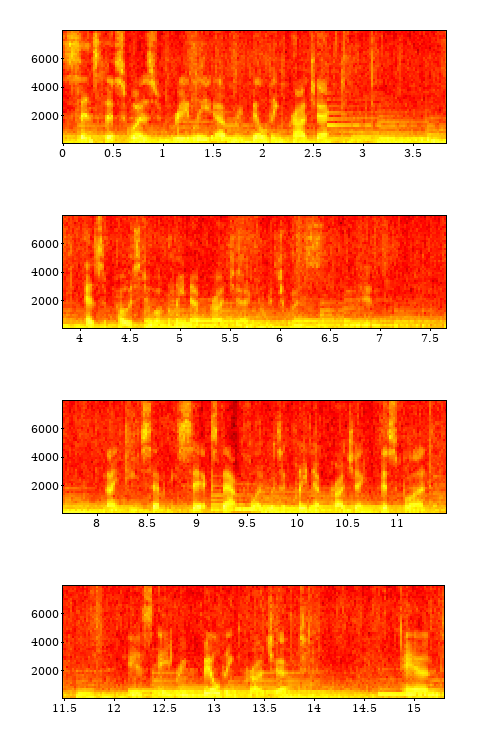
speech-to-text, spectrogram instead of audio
since this was really a rebuilding project, as opposed to a cleanup project, which was in 1976, that flood was a cleanup project. This flood is a rebuilding project. And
